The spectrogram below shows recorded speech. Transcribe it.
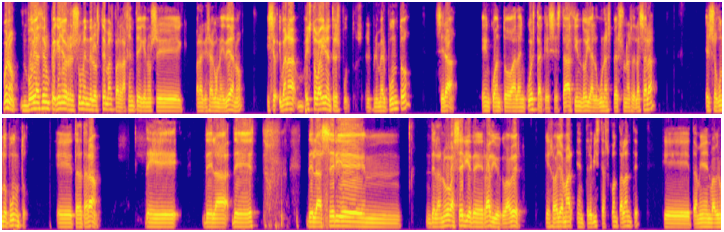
Bueno, voy a hacer un pequeño resumen de los temas para la gente que no sé, para que se haga una idea, ¿no? Y, se, y van a, esto va a ir en tres puntos. El primer punto será en cuanto a la encuesta que se está haciendo hoy algunas personas de la sala. El segundo punto eh, tratará de, de, la, de, de la serie, mm, de la nueva serie de radio que va a haber, que se va a llamar Entrevistas con Talante, que también va a haber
